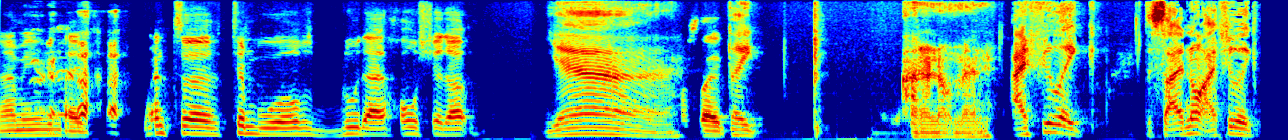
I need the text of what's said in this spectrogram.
You know what I mean, like went to Timberwolves, blew that whole shit up. yeah It's like like I don't know, man. I feel like the side note. I feel like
